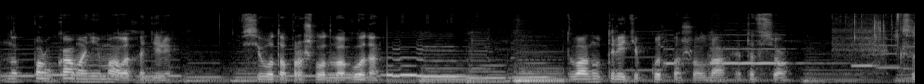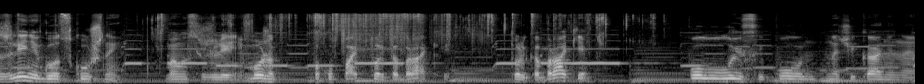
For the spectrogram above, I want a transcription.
но по рукам они мало ходили. Всего-то прошло два года. Два, ну третий год пошел, да, это все. К сожалению, год скучный. к моему сожалению. Можно покупать только браки. Только браки. Полулысый, полуначеканенные.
